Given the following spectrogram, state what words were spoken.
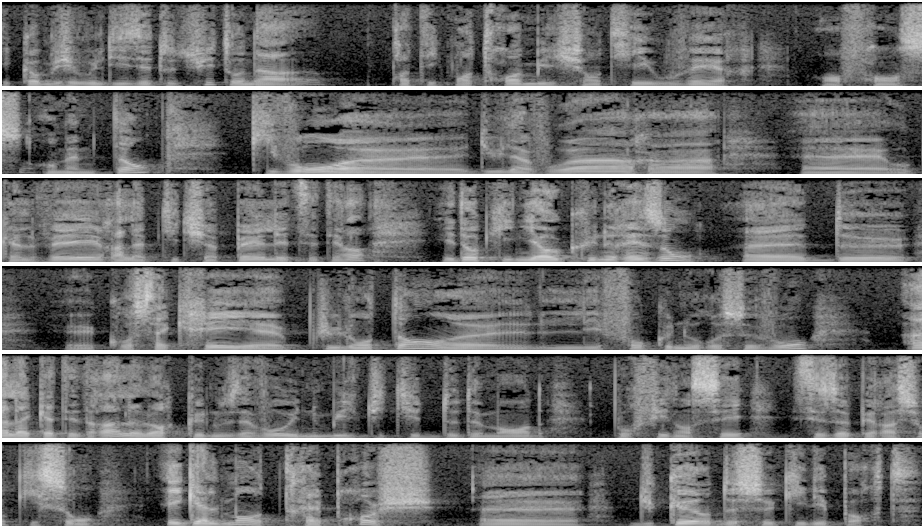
Et comme je vous le disais tout de suite, on a pratiquement 3000 chantiers ouverts en France en même temps, qui vont euh, du lavoir euh, au calvaire, à la petite chapelle, etc. Et donc il n'y a aucune raison euh, de consacrer plus longtemps les fonds que nous recevons à la cathédrale alors que nous avons une multitude de demandes pour financer ces opérations qui sont également très proches du cœur de ceux qui les portent.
